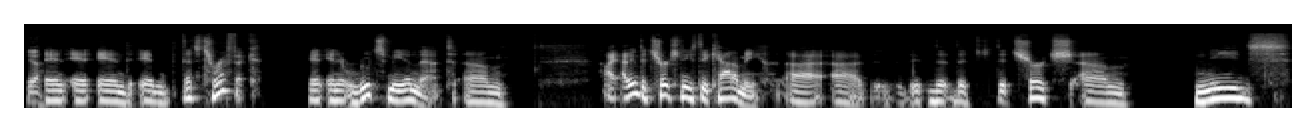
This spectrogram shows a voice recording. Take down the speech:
Yeah. And and and, and that's terrific, and, and it roots me in that. Um, I, I think the church needs the academy. Uh, uh, the, the the the church um, needs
